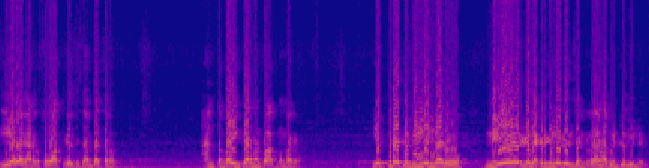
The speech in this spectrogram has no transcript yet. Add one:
వీళ్ళ కనుక సువార్తకి వెళ్తే చంపేస్తారు అంత భయంకరమైన పాపం ఉంది అక్కడ. ఎప్పుడైతే వీళ్ళు వెళ్ళారో నేరుగా ఎక్కడికి వెళ్ళారు తెలుసంటే రహాబ్ ఇంట్లోకి వెళ్ళారు.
